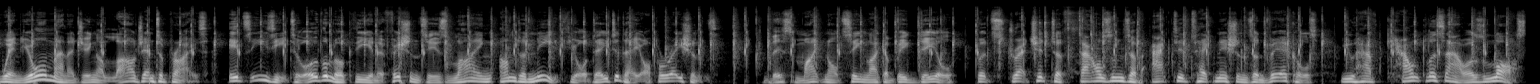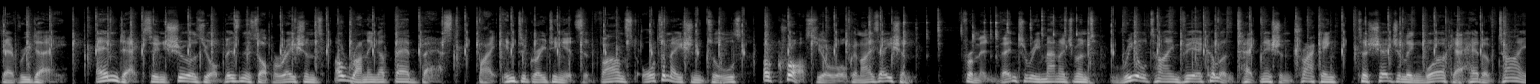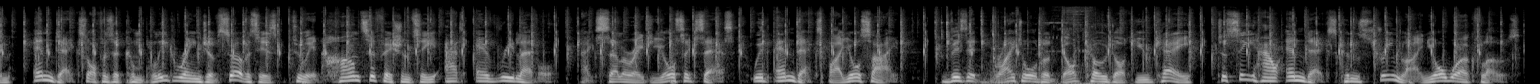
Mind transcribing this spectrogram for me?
When you're managing a large enterprise, it's easy to overlook the inefficiencies lying underneath your day-to-day operations. This might not seem like a big deal, but stretch it to thousands of active technicians and vehicles, you have countless hours lost every day. EMDECS ensures your business operations are running at their best by integrating its advanced automation tools across your organization. From inventory management, real-time vehicle and technician tracking to scheduling work ahead of time, EMDECS offers a complete range of services to enhance efficiency at every level. Accelerate your success with EMDECS by your side. Visit brightorder.co.uk to see how EMDECS can streamline your workflows.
